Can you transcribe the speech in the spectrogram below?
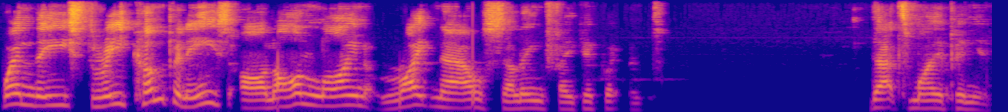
When these three companies are online right now selling fake equipment. That's my opinion.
